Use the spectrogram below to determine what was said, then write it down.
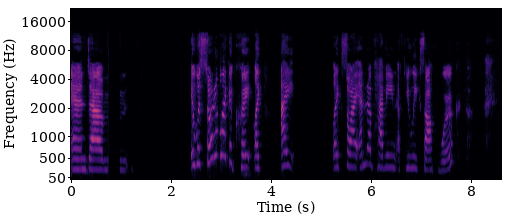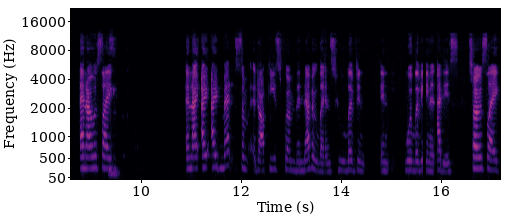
and um, it was sort of like a great Like I like so I ended up having a few weeks off work, and I was like. Mm-hmm. And I, I, I met some adoptees from the Netherlands who lived in, in were living in Addis. So I was like,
